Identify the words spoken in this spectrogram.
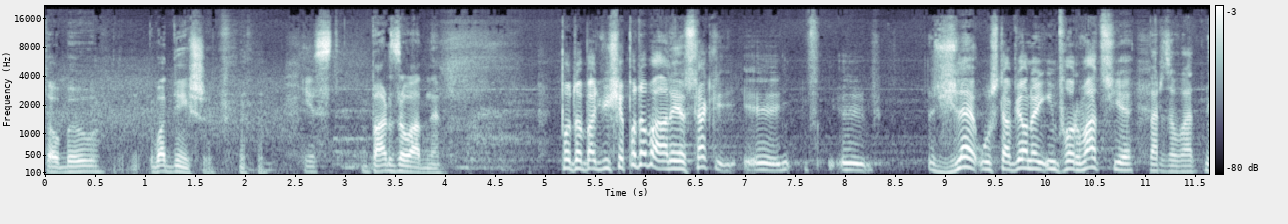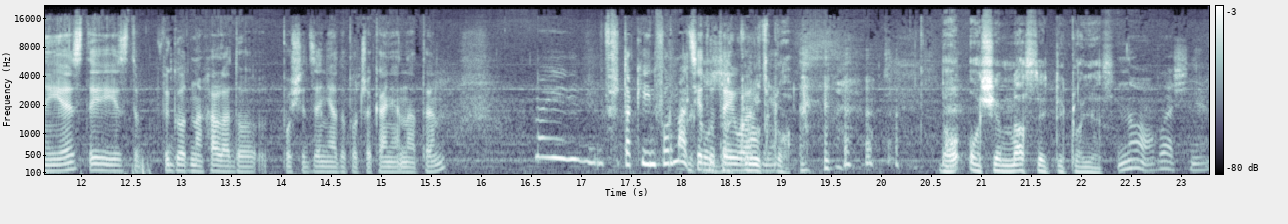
to był ładniejszy. Jest bardzo ładny. Podobać mi się podoba, ale jest tak y, y, źle ustawione informacje, Bardzo ładny jest, jest wygodna hala do posiedzenia, do poczekania na ten. Takie informacje Tylko tutaj za ładnie. krótko. Do 18 tylko jest. No właśnie.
